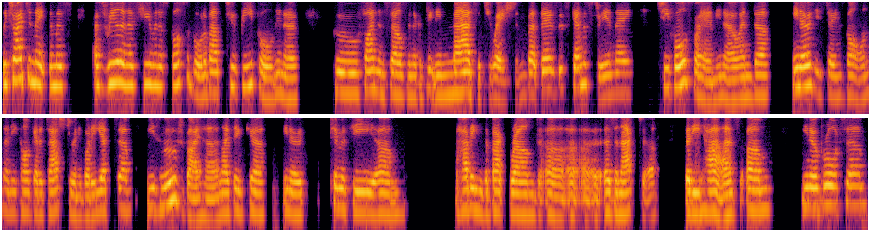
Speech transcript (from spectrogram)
we tried to make them as as real and as human as possible about two people, you know, who find themselves in a completely mad situation. But there's this chemistry, and they she falls for him, you know, and uh, he knows he's James Bond and he can't get attached to anybody. Yet um, he's moved by her, and I think uh, you know Timothy um, having the background uh, uh, uh, as an actor that he has, um, you know, brought um,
